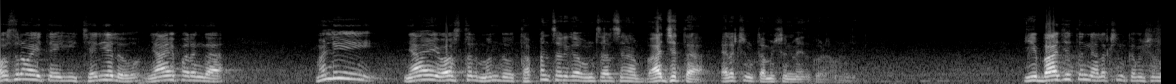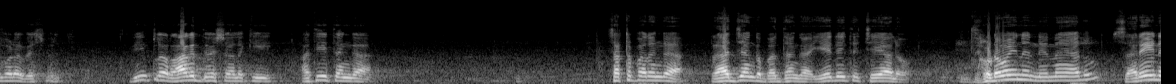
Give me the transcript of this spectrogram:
అవసరమైతే ఈ చర్యలు న్యాయపరంగా మళ్ళీ న్యాయ వ్యవస్థల ముందు తప్పనిసరిగా ఉంచాల్సిన బాధ్యత ఎలక్షన్ కమిషన్ మీద కూడా ఉంది. ఈ బాధ్యతను ఎలక్షన్ కమిషన్ కూడా విస్మరించింది దీంట్లో రాగద్వేషాలకి అతీతంగా చట్టపరంగా రాజ్యాంగబద్ధంగా ఏదైతే చేయాలో దృఢమైన నిర్ణయాలు సరైన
